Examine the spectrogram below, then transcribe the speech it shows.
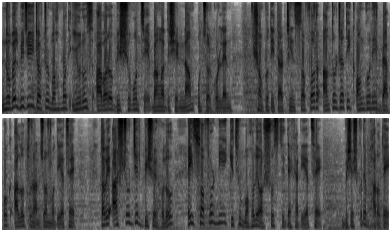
নোবেল বিজয়ী ডক্টর মোহাম্মদ ইউনুস আবারও বিশ্বমঞ্চে বাংলাদেশের নাম উজ্জ্বল করলেন। সম্প্রতি তার চীন সফর আন্তর্জাতিক অঙ্গনে ব্যাপক আলোচনার জন্ম দিয়েছে। তবে আশ্চর্যের বিষয় হল, এই সফর নিয়ে কিছু মহলে অস্বস্তি দেখা দিয়েছে, বিশেষ করে ভারতে।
